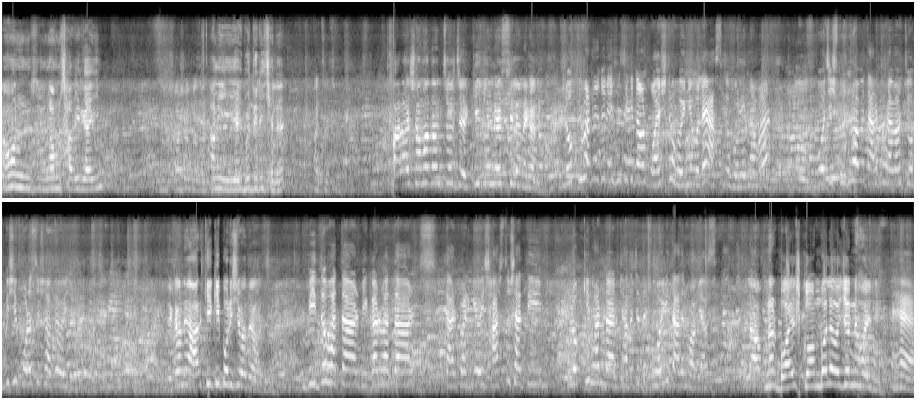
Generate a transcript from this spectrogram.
আমার নাম সাবির গাইন। আমি এই বুদ্ধিরই ছেলে। আচ্ছা আচ্ছা। পাড়ায় সমাধান চলছে। কি জন্য এসেছিলেন এখানে? লক্ষ্মী ভাণ্ডার জন্য এসেছি কিন্তু আমার বয়সটা হয়নি বলে আজকে হলো না আমার। পঁচিশ পূর্ণ হবে তারপর আবার চব্বিশই পড়েছে সবে ওই জন্য। এখানে আর কি কি পরিষেবা দেওয়া হচ্ছে? বৃদ্ধ ভাতার বেকার ভাতার তারপর কি ওই স্বাস্থ্যসাথী লক্ষ্মী ভাণ্ডার যাদের যাদের হয়নি তাদের হবে আজকে। আপনার বয়স কম বলে ওই জন্য হয়নি? হ্যাঁ।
